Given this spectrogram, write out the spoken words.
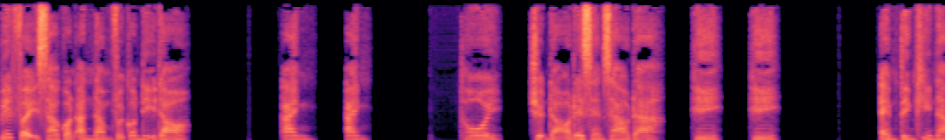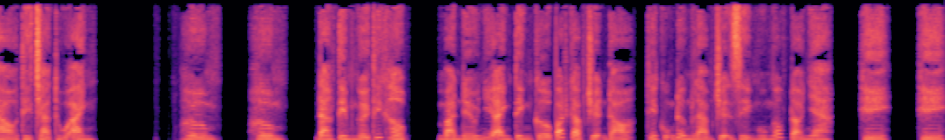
Biết vậy sao còn ăn nằm với con đĩ đó? Anh anh. Thôi, chuyện đó để xem sao đã. Hi hi. Em tính khi nào thì trả thù anh. Hừm hừm đang tìm người thích hợp, mà nếu như anh tình cờ bắt gặp chuyện đó thì cũng đừng làm chuyện gì ngu ngốc đó nha. Hi hi.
